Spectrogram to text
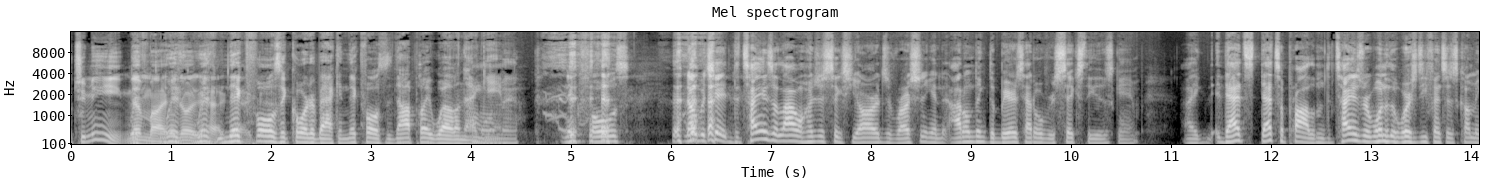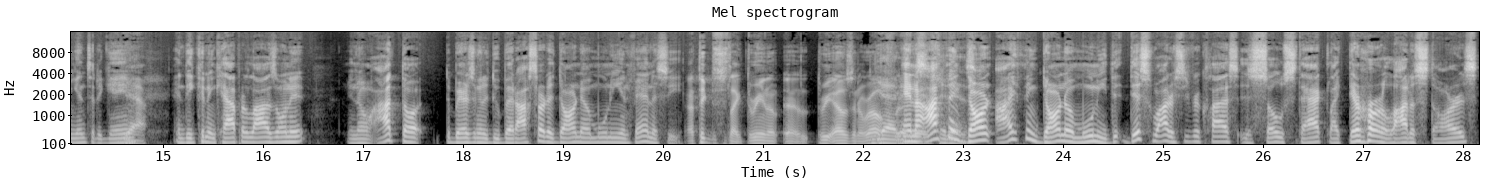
What you mean? with, Never mind. with, You know, with yeah, Nick yeah, Foles at quarterback, and Nick Foles did not play well in that Come game. on, man. Nick Foles. no, but yeah, the Titans allow 106 yards of rushing, and I don't think the Bears had over 60 this game. Like that's that's a problem. The Titans were one of the worst defenses coming into the game, Yeah. and they couldn't capitalize on it. You know, I thought the Bears were going to do better. I started Darnell Mooney in fantasy, I think this is like three in a, uh, three L's in a row. Yeah, for it the and is. Bears. I think is. Darn I think Darnell Mooney. Th- this wide receiver class is so stacked. Like there are a lot of stars.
